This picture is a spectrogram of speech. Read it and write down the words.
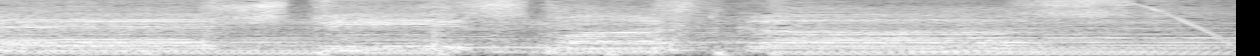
HT Smartcast.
